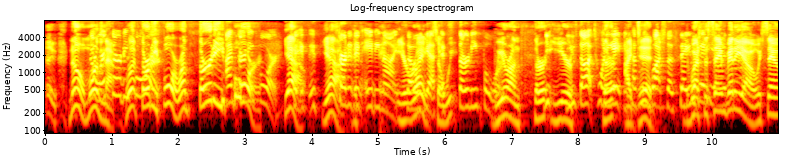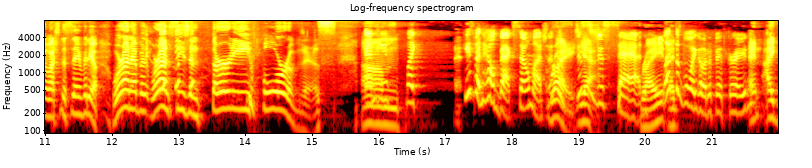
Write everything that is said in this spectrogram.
no, more we're than at that. We're at 34. 34. We're on 34. I'm 34. Yeah. It, it yeah. started in 89. You're so right. Yes, so it's we, 34. We are on third year. you thought thir- 28 I because we did. watched the same We watched the video same video. We watched the same video. We're on epi- we're on season 34 of this. And Um, he's like, he's been held back so much. This Right, Is, this yeah. is just sad. Right, Let I- the boy go to fifth grade. and I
